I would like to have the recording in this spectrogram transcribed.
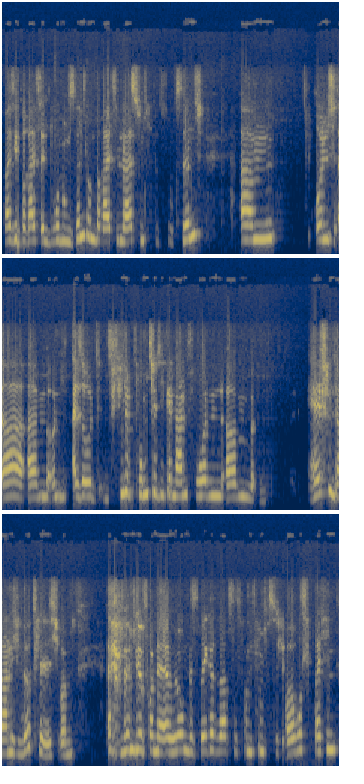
weil sie bereits in Wohnung sind und bereits im Leistungsbezug sind. Ähm, und, äh, ähm, und also viele Punkte, die genannt wurden, ähm, helfen da nicht wirklich. Und wenn wir von der Erhöhung des Regelsatzes von 50 Euro sprechen,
